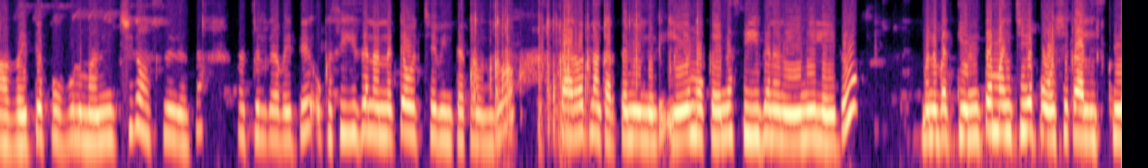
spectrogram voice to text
అవైతే పువ్వులు మంచిగా వస్తాయి కదా యాక్చువల్గా అవైతే ఒక సీజన్ అన్నట్టే వచ్చేవి ఇంతకు ముందు. తర్వాత నాకు అర్థమైందండి ఏ మొక్కైనా సీజన్ అని ఏమీ లేదు. మన వాటికి ఎంత మంచిగా పోషకాలు ఇస్తే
